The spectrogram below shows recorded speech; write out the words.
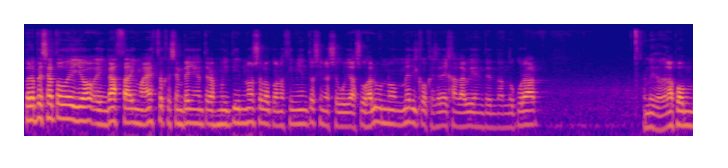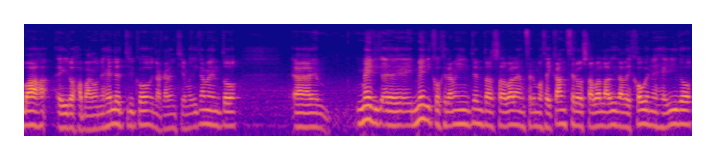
Pero pese a todo ello, en Gaza hay maestros que se empeñan en transmitir no solo conocimiento, sino seguridad a sus alumnos, médicos que se dejan la vida intentando curar en medio de las bombas y los apagones eléctricos, la carencia de medicamentos, eh, eh, médicos que también intentan salvar a enfermos de cáncer o salvar la vida de jóvenes heridos,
